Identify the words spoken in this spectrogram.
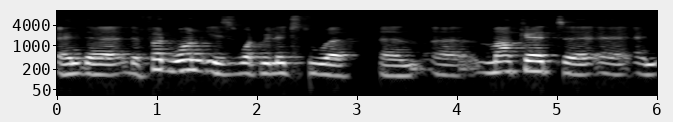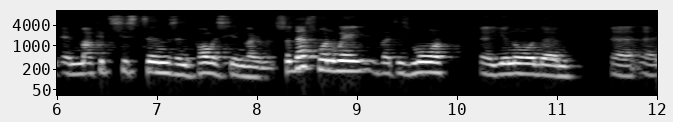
And the third one is what relates to um, uh, market uh, and, and, market systems and policy environment. So that's one way that is more, uh, you know, the, uh, uh,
